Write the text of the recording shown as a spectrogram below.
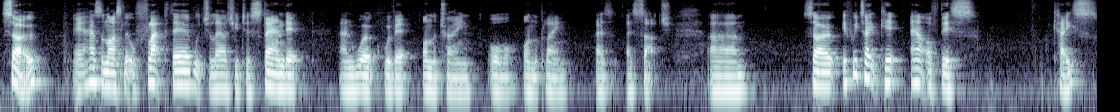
So it has a nice little flap there which allows you to stand it and work with it on the train or on the plane as, as such. Um, so if we take it out of this case,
